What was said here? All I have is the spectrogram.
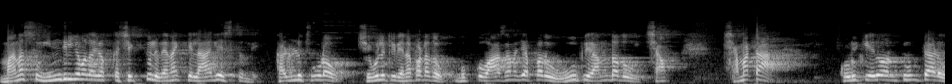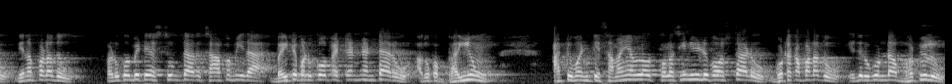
మనసు ఇంద్రియముల యొక్క శక్తులు వెనక్కి లాగేస్తుంది. కళ్ళు చూడవు చెవులకి వినపడదు ముక్కు వాసన చెప్పదు ఊపిరందదు చె చెమట. కొడుకు ఏదో అంటుంటాడు వినపడదు. పడుకోబెట్టేస్తుంటారు చాప మీద బయట పడుకోబెట్టండి అంటారు. అదొక భయం. అటువంటి సమయంలో తులసి నీళ్ళు పోస్తాడు గుటకపడదు ఎదురుగుండా భటులు.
